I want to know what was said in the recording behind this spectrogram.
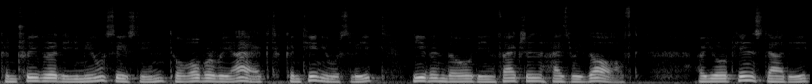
can trigger the immune system to overreact continuously even though the infection has resolved. A European study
